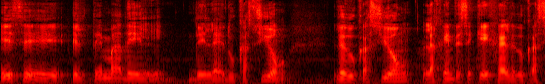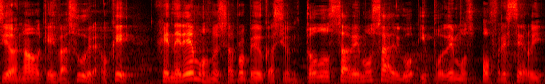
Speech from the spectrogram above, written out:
es eh, el tema de la educación. La educación, la gente se queja de la educación, ¿no? Que es basura. Ok, generemos nuestra propia educación. Todos sabemos algo y podemos ofrecer. Oye,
